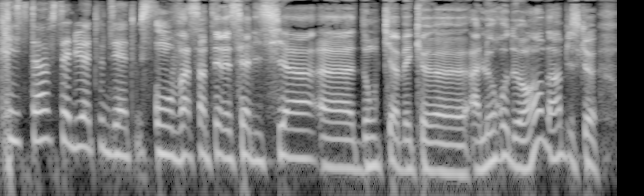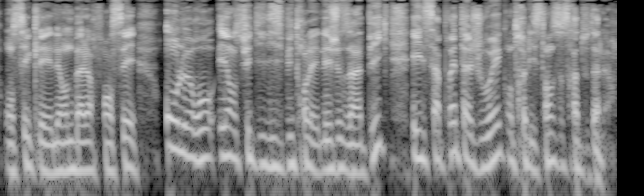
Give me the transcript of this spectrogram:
Christophe, salut à toutes et à tous. On va s'intéresser Alicia euh, donc avec euh, à l'Euro de hand, hein, puisque on sait que les, les handballeurs français ont l'Euro et ensuite ils disputeront les, les Jeux Olympiques et ils s'apprêtent à jouer contre l'Islande. Ce sera tout à l'heure.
